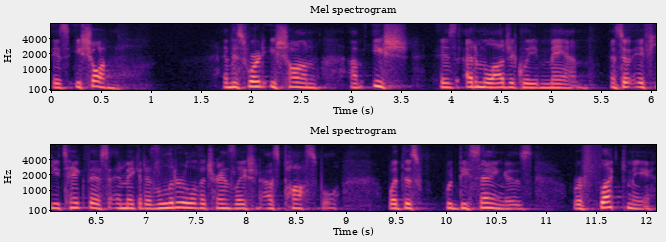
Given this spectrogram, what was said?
is ishon. And this word ishon, um, ish, is etymologically man. And so if you take this and make it as literal of a translation as possible, what this would be saying is reflect me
